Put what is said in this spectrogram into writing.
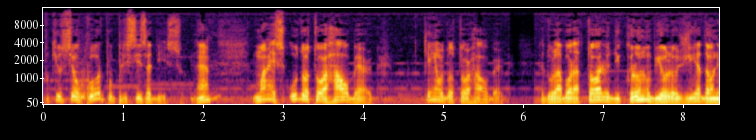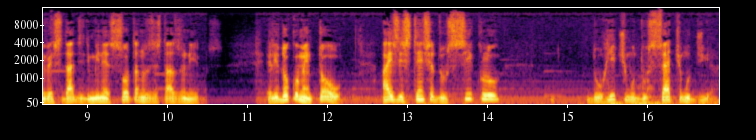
porque o seu corpo precisa disso. Né? Uhum. Mas o Dr. Halberg, quem é o Dr. Halberg? É do Laboratório de Cronobiologia da Universidade de Minnesota, nos Estados Unidos. Ele documentou a existência do ciclo do ritmo do sétimo dia.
